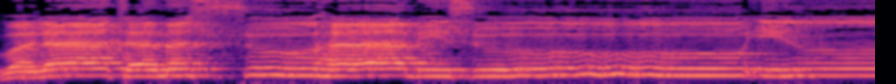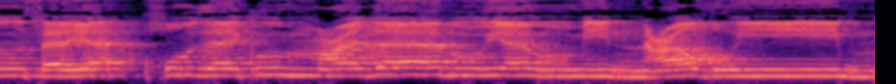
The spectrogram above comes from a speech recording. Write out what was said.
ولا تمسوها بسوء فيأخذكم عذاب يوم عظيم.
